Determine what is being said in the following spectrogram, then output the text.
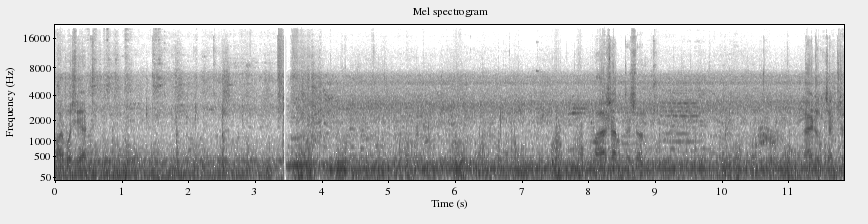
আবার বসিরহাট বারাসাত স্টেশন গাড়ি ঢুকছে একটা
